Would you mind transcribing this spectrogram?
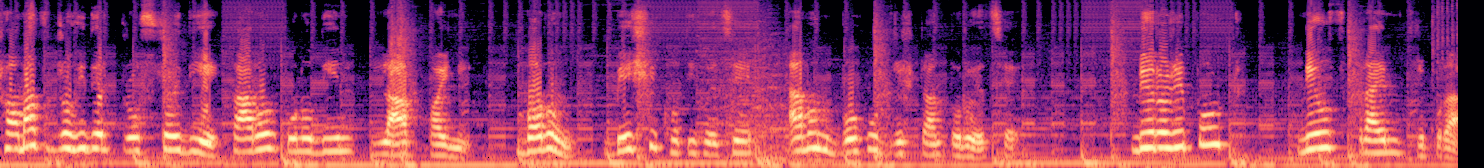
সমাজদ্রোহীদের প্রশ্রয় দিয়ে কারোর কোনো দিন লাভ হয়নি, বরং বেশি ক্ষতি হয়েছে এমন বহু দৃষ্টান্ত রয়েছে। Bureau report, news prime Tripura.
